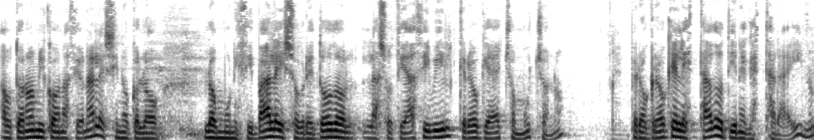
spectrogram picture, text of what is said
autonómicos o nacionales, sino que los, los municipales y sobre todo la sociedad civil creo que ha hecho mucho, ¿no? Pero creo que el Estado tiene que estar ahí, ¿no?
